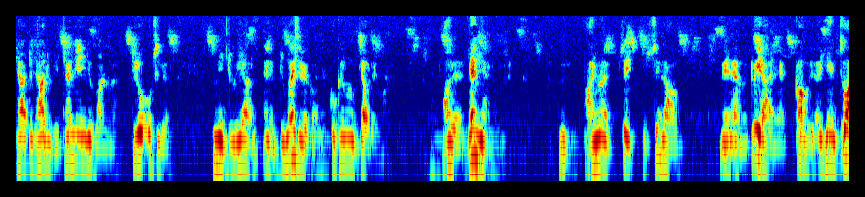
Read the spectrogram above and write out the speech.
ခြားတခြားလူတွေချမ်းချင်းလို့ပါလို့သူတို့အုပ်စုတယ်မင်းလူတွေကအဲလူမိုက်ဆိုတဲ့ကောင်ကိုခင်ဝမ်းကိုကြောက်တယ်ဟုတ်တယ်လက်မြန်တယ် ဘာလို့စိတ်စဉ်းစားမင်းအဲတွေ့ရတယ်ကောက်အရင်သူက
